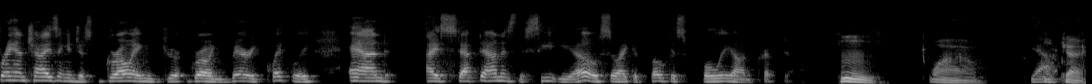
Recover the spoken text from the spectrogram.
franchising and just growing, gr- growing very quickly. And I stepped down as the CEO so I could focus fully on crypto. Hmm. Wow. Yeah. Okay.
